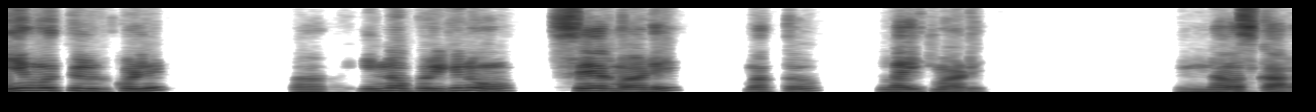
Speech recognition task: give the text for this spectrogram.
ನೀವು ತಿಳಿದುಕೊಳ್ಳಿ ಇನ್ನೊಬ್ಬರಿಗೂ ಶೇರ್ ಮಾಡಿ ಮತ್ತು ಲೈಕ್ ಮಾಡಿ. ನಮಸ್ಕಾರ.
